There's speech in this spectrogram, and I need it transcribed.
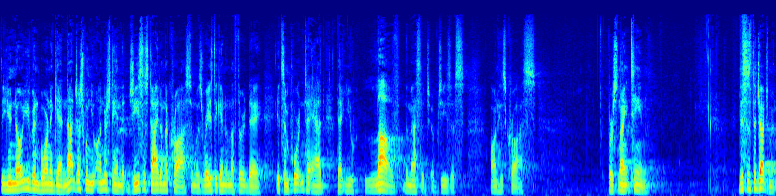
that you know you've been born again, not just when you understand that Jesus died on the cross and was raised again on the third day. It's important to add that you love the message of Jesus on his cross. Verse 19 This is the judgment.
